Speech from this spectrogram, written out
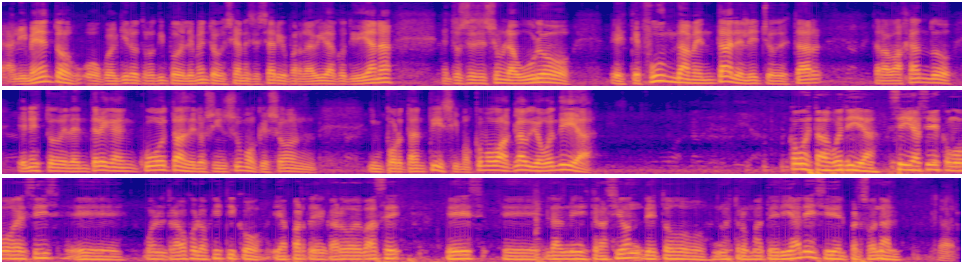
alimentos o cualquier otro tipo de elemento que sea necesario para la vida cotidiana. Entonces es un laburo este, fundamental el hecho de estar trabajando en esto de la entrega en cuotas de los insumos que son importantísimos. ¿Cómo va, Claudio? Buen día. ¿Cómo estás? Buen día. Sí, así es como vos decís. Eh, bueno, el trabajo logístico y aparte de encargo de base es eh, la administración de todos nuestros materiales y del personal. Claro.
